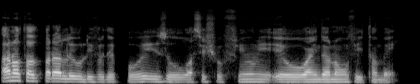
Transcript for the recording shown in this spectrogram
anotado para ler o livro depois ou assistir o filme, eu ainda não vi também.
